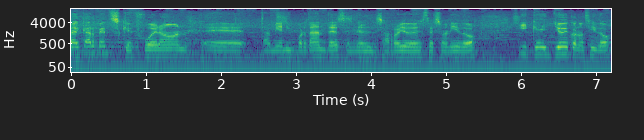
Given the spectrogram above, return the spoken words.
Spiral Carpets que fueron eh, también importantes en el desarrollo de este sonido y que yo he conocido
